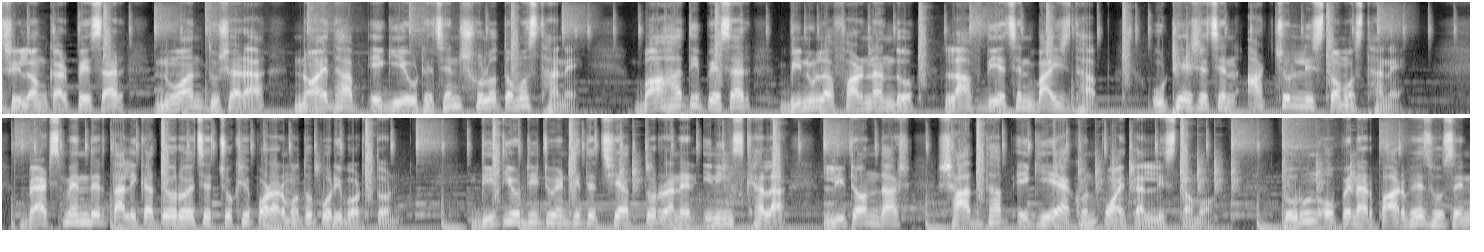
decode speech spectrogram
শ্রীলঙ্কার পেসার নোয়ান তুষারা নয় ধাপ এগিয়ে উঠেছেন ষোলোতম স্থানে। বাঁহাতি পেসার বিনুলা ফার্নান্দো লাফ দিয়েছেন ২২ ধাপ, উঠে এসেছেন আটচল্লিশতম স্থানে। ব্যাটসম্যানদের তালিকাতেও রয়েছে চোখে পড়ার মতো পরিবর্তন। দ্বিতীয় টি টোয়েন্টিতে ছিয়াত্তর রানের ইনিংস খেলা লিটন দাস সাত ধাপ এগিয়ে এখন পঁয়তাল্লিশতম। তরুণ ওপেনার পারভেজ হোসেন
